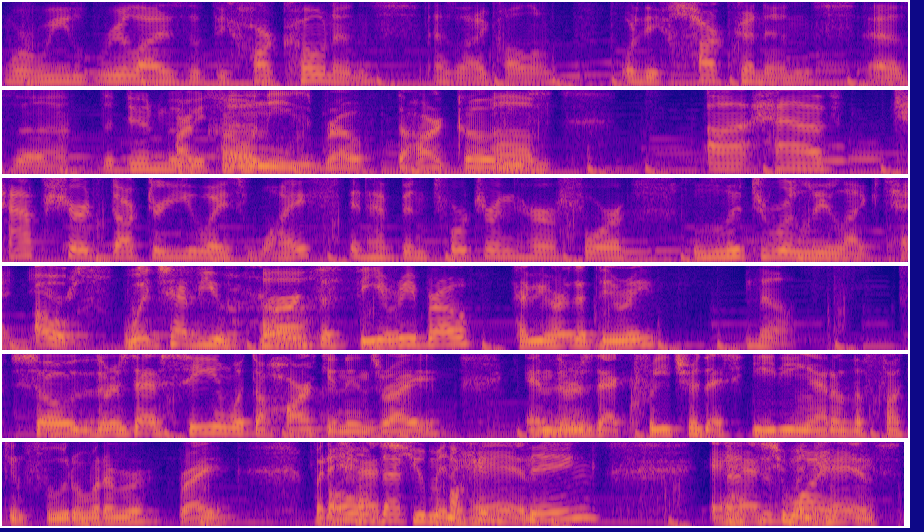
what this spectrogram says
where we realize that the Harkonnens, as I call them, or the Harkonnens, as uh, the Dune movie says, Harkonies, bro, the Harkonies. Um, uh, have captured Dr. Yue's wife and have been torturing her for literally like 10 years. oh, which have you heard Uh, the theory, bro? Have you heard the theory? No. So there's that scene with the Harkonnens, right? And there's Mm-hmm. that creature that's eating out of the fucking food or whatever, right? But it Oh, has that human hands. thing? It That's has human wife. hands.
